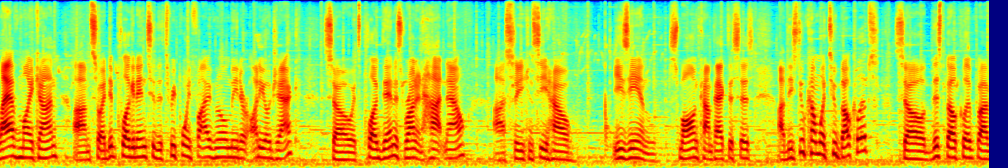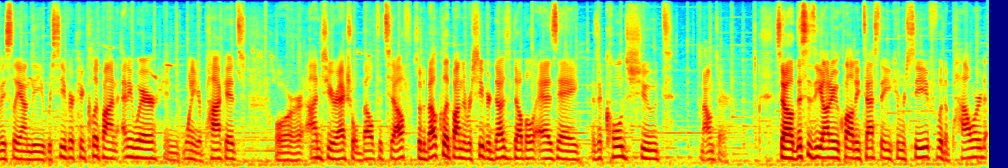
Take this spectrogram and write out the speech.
lav mic on. Um, so I did plug it into the 3.5 millimeter audio jack. So it's plugged in, it's running hot now. Uh, so you can see how easy and small and compact this is. Uh, these do come with two belt clips. So this belt clip obviously on the receiver could clip on anywhere in one of your pockets or onto your actual belt itself. So the belt clip on the receiver does double as a, as a cold shoe mounter. So this is the audio quality test that you can receive with a powered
